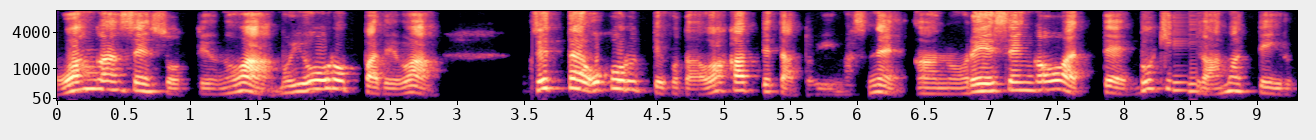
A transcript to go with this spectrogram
湾岸戦争っていうのは、もうヨーロッパでは絶対起こるっていうことは分かってたと言いますね。あの、冷戦が終わって武器が余っている。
